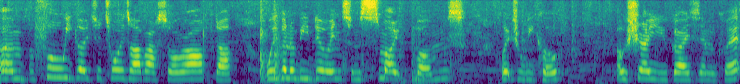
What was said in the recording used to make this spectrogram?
um, before we go to Toys R Us or after, we're going to be doing some smoke bombs, which will be cool. I'll show you guys them quick.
